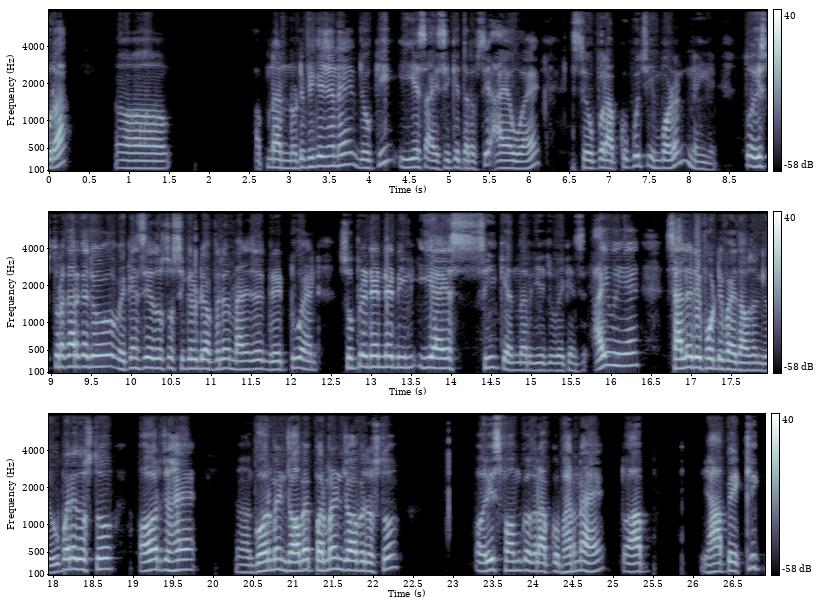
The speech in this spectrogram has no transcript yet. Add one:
पूरा आ, अपना नोटिफिकेशन है जो कि ई e की तरफ़ से आया हुआ है। इससे ऊपर आपको कुछ इंपॉर्टेंट नहीं है। तो इस प्रकार का जो वैकेंसी है दोस्तों security officer manager grade two and superintendent in E के अंदर ये जो वैकेंसी आई हुई है सैलरी फोर्टी फाइव थाउज़ेंड के ऊपर है दोस्तों। और जो है गवर्नमेंट जॉब है परमानेंट जॉब है दोस्तों। और इस फॉर्म को अगर आपको भरना है तो आप यहाँ पे क्लिक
